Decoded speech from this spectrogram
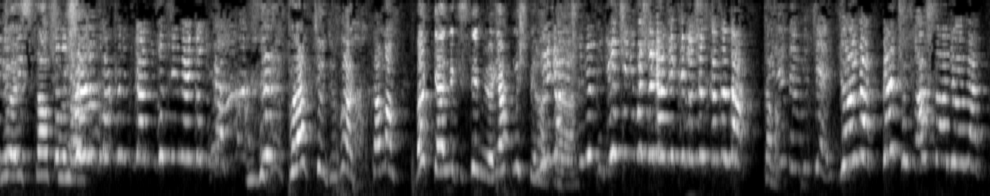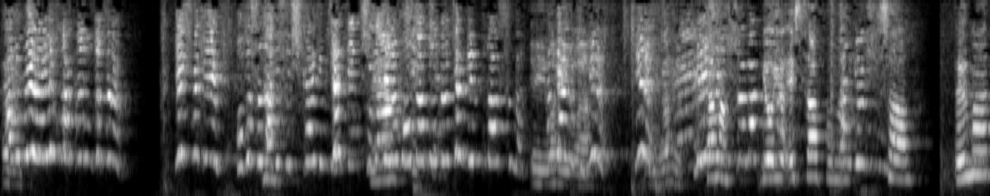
bak da ben de Yo Şunu estağfurullah. şöyle kulaklarını güzel düz atayım evde oturacağım. bırak çocuğu bırak. Tamam. Bak gelmek istemiyor. Yapmış bir Niye hata. gelmişti bir video çünkü başına gelecekleri o çocuk katında. Tamam. Beni dövecek. Dövmem. Ben çocuk asla dövmem. Evet. Ama ben öyle kulaklarını uzatırım. Geç bakayım. Babasına annesine şikayet edeceğim. Şimdi telefondan bulunacağım geri kulaksınlar. Eyvah, Gel eyvah. bakayım yürü. Yürü. Eyvah eyvah. Neyse, Tamam. Yo yo estağfurullah. Hadi görüşürüz. Sağ ol. Irmak.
